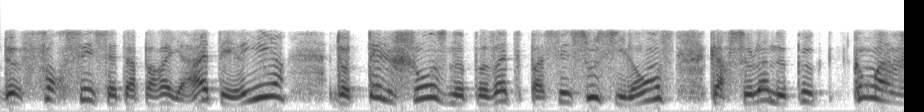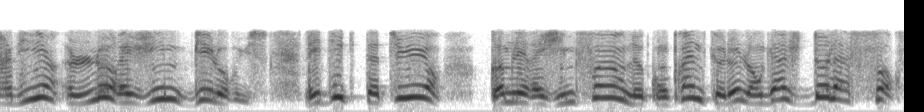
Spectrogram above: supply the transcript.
de forcer cet appareil à atterrir, de telles choses ne peuvent être passées sous silence, car cela ne peut qu'enhardir le régime biélorusse. Les dictatures comme les régimes forts ne comprennent que le langage de la force.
